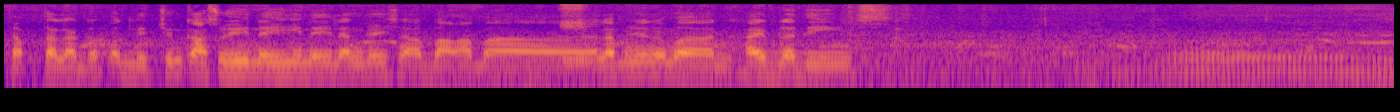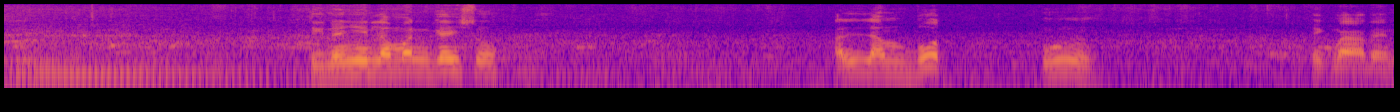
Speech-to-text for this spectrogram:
Sarap talaga pag lechon. Kaso hinay-hinay lang guys, ha? baka ma... Alam niyo naman, high bloodings. Tingnan niyo yung laman guys, oh. Ang lambot. Mm. Tikman natin.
